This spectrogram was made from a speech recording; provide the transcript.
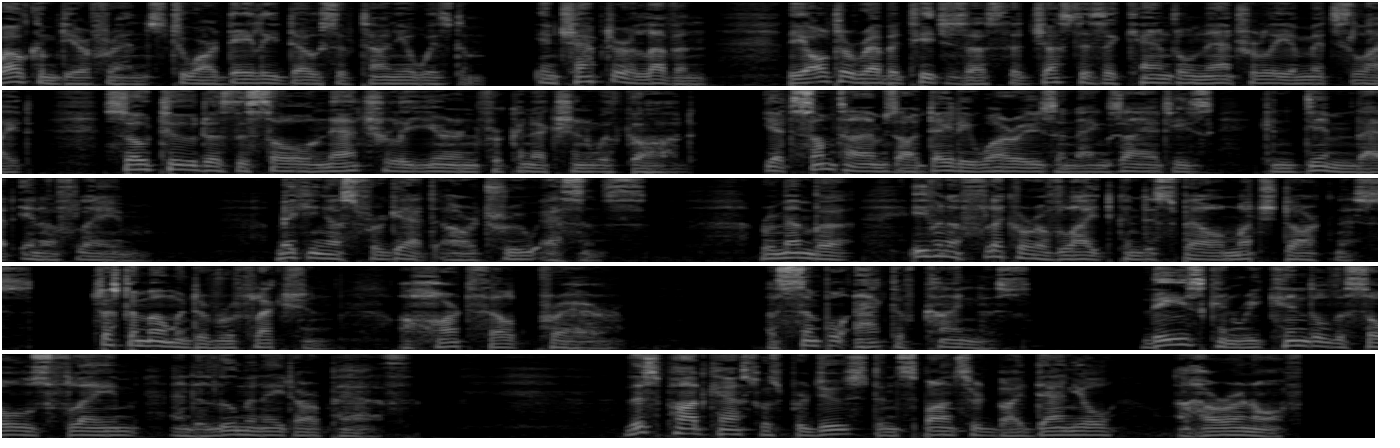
Welcome, dear friends, to our daily dose of Tanya wisdom. In chapter 11, the Alter Rebbe teaches us that just as a candle naturally emits light, so too does the soul naturally yearn for connection with God. Yet sometimes our daily worries and anxieties can dim that inner flame, making us forget our true essence. Remember, even a flicker of light can dispel much darkness. Just a moment of reflection, a heartfelt prayer, a simple act of kindness. These can rekindle the soul's flame and illuminate our path. This podcast was produced and sponsored by Daniel Aharonoff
